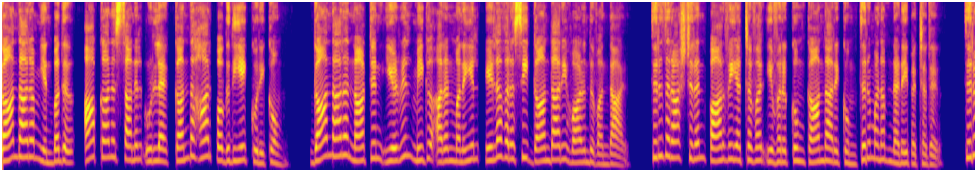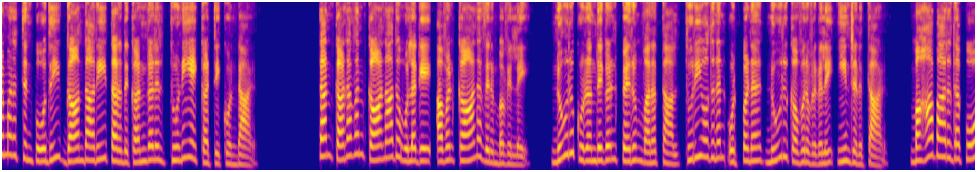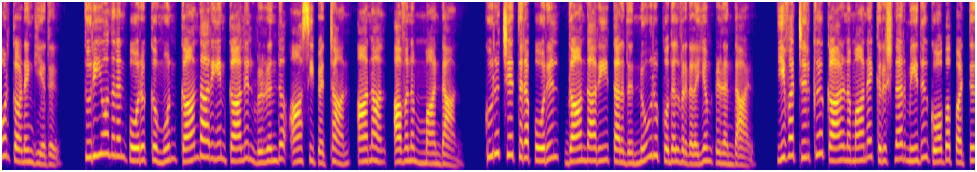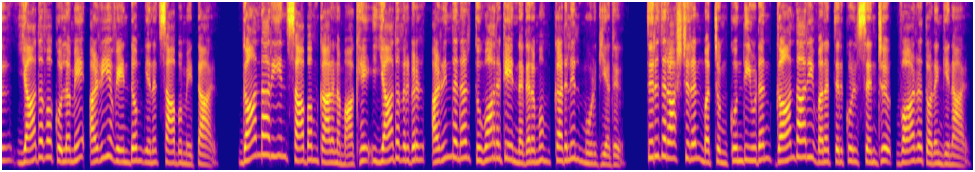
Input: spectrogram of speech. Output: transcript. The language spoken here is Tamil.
காந்தாரம் என்பது ஆப்கானிஸ்தானில் உள்ள கந்தஹார் பகுதியை குறிக்கும். காந்தார நாட்டின் எழில் மிகு அரண்மனையில் இளவரசி காந்தாரி வாழ்ந்து வந்தாள். திருதராஷ்டிரன் பார்வையற்றவர் இவருக்கும் காந்தாரிக்கும் திருமணம் நடைபெற்றது. திருமணத்தின் போது காந்தாரி தனது கண்களில் துணியை கட்டிக் கொண்டாள். தன் கணவன் காணாத உலகை அவள் காண விரும்பவில்லை. நூறு குழந்தைகள் பெரும் வரத்தால் துரியோதனன் உட்பட நூறு கௌரவர்களை ஈன்றெடுத்தாள். மகாபாரத போர் தொடங்கியது. துரியோதனன் போருக்கு முன் காந்தாரியின் காலில் விழுந்து ஆசி பெற்றான். ஆனால் அவனும் மாண்டான். குருச்சேத்திர போரில் காந்தாரி தனது நூறு புதல்வர்களையும் இழந்தாள். இவற்றிற்கு காரணமான கிருஷ்ணர் மீது கோபப்பட்டு யாதவ குலமே அழிய வேண்டும் என சாபமிட்டாள். காந்தாரியின் சாபம் காரணமாக யாதவர்கள் அழிந்தனர். துவாரகே நகரமும் கடலில் மூழ்கியது. திருதராஷ்டிரன் மற்றும் குந்தியுடன் காந்தாரி வனத்திற்குள் சென்று வாழத் தொடங்கினாள்.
